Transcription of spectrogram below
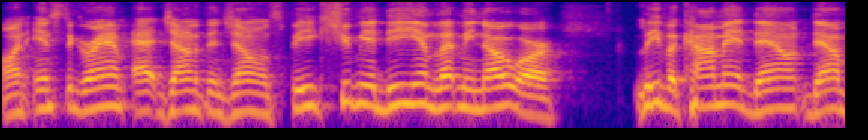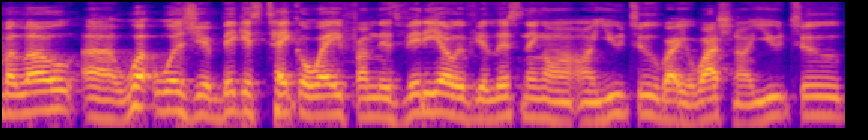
on instagram at jonathan jones speaks shoot me a dm let me know or leave a comment down down below uh, what was your biggest takeaway from this video if you're listening on, on youtube or you're watching on youtube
